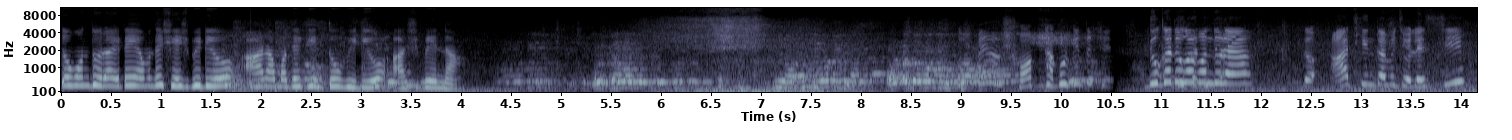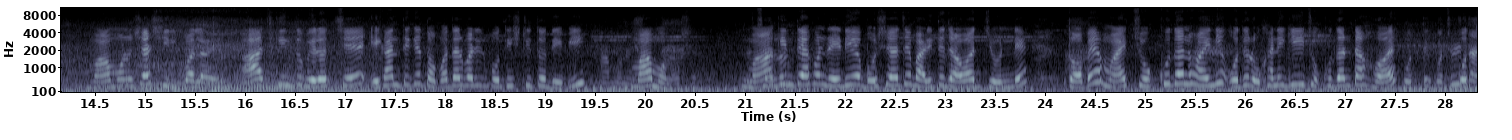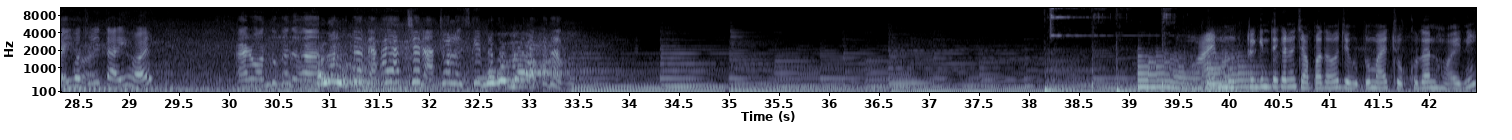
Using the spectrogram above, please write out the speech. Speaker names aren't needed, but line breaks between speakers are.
তো বন্ধুরা এটাই আমাদের শেষ ভিডিও আর আমাদের কিন্তু ভিডিও আসবে না।
তবে সব ঠাকুর কিন্তু দুর্গা দুর্গা বন্ধুরা তো আজ কিন্তু আমি চলে এসেছি মা মনসা শিল্পালয়ে। আজ কিন্তু বেরোচ্ছে এখান থেকে তপাদার বাড়ির প্রতিষ্ঠিত দেবী মা মনসা। মা কিন্তু এখন রেডি হয়ে বসে আছে বাড়িতে যাওয়ার জন্যে। তবে মায়ের চক্ষুদান হয়নি ওদের ওখানে গিয়েই চক্ষুদানটা হয়।
প্রত্যেক বছরই
প্রত্যেক বছরই তাই হয়।
আর অন্ধকার আলোটা দেখা যাচ্ছে না। চলো স্ক্রিনটা দেখতে থাকো।
মায়ের মুখটা কিন্তু এখানে চাপা দেওয়া যেহেতু মায়ের চক্ষুদান হয়নি।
